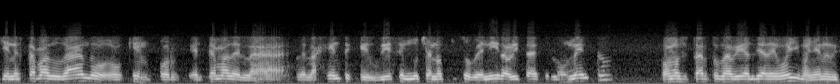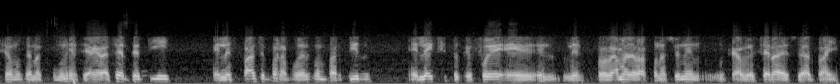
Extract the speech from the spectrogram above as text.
quien estaba dudando o quien por el tema de la, de la gente que hubiese mucha no quiso venir ahorita es el momento, vamos a estar todavía el día de hoy y mañana iniciamos en la comunidad. Y agradecerte a ti el espacio para poder compartir el éxito que fue el, el, programa de vacunación en cabecera de Ciudad Valle.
